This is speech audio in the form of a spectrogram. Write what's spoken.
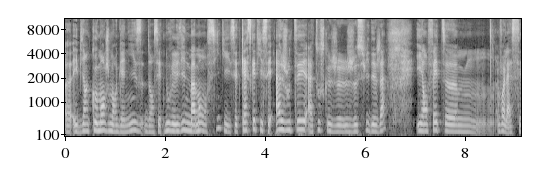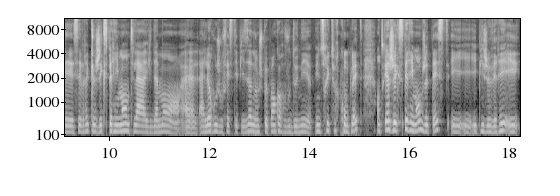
Euh, eh bien, comment je m'organise dans cette nouvelle vie de maman aussi, qui, cette casquette qui s'est ajoutée à tout ce que je, suis déjà. Et en fait, euh, voilà, c'est vrai que j'expérimente là, évidemment, à, l'heure où je vous fais cet épisode, donc je peux pas encore vous donner une structure complète. En tout cas, j'expérimente, je teste et, puis je verrai. Et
